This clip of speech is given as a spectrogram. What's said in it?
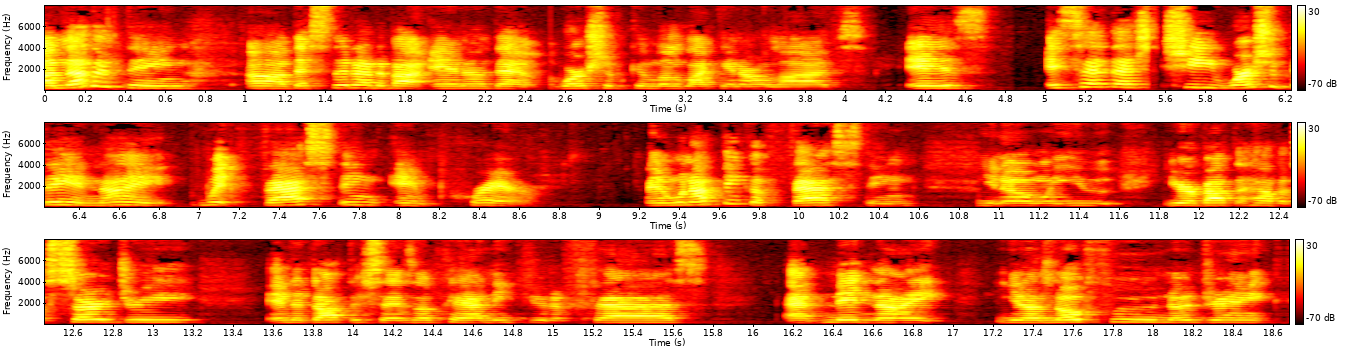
Another thing uh, that stood out about Anna that worship can look like in our lives is it said that she worshiped day and night with fasting and prayer. And when I think of fasting, you know, when you you're about to have a surgery and the doctor says, "Okay, I need you to fast at midnight, you know, no food, no drink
